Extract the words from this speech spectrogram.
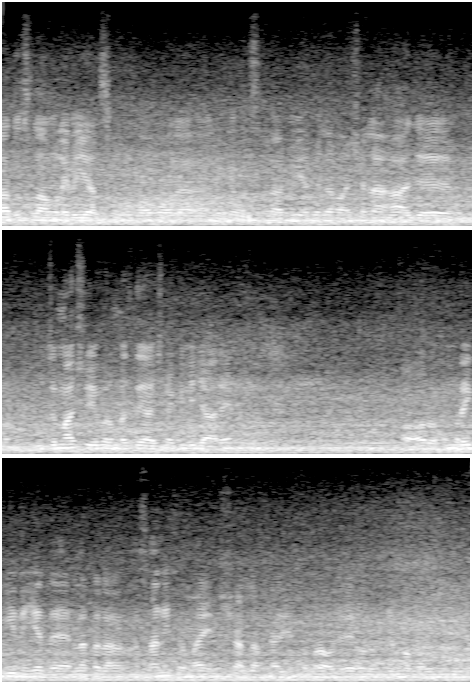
वसलाम माशा आज जुम्मा शरीफ और मस्जिद आयशा के लिए जा रहे हैं और उम्र की नीयत है अल्लाह ताला आसानी फरमाए इन खैर उम्र हो जाए और जुम्मा पढ़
